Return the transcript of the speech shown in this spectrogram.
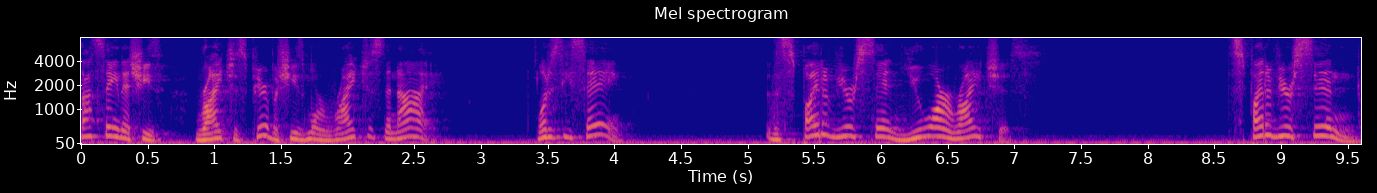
Not saying that she's righteous, pure, but she's more righteous than I. What is he saying? In spite of your sin, you are righteous. In spite of your sin,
